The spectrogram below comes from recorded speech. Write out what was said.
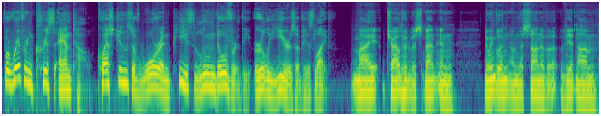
For Reverend Chris Antal, questions of war and peace loomed over the early years of his life. My childhood was spent in New England. I'm the son of a Vietnam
